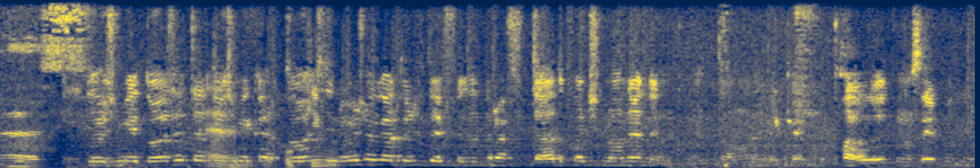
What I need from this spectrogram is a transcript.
É, Em 2012 até É, 2014, o que- nenhum jogador de defesa draftado continuou no elenco. Então ele quer culpar o Luck, não sei porquê.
